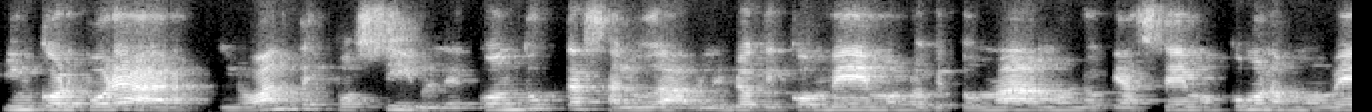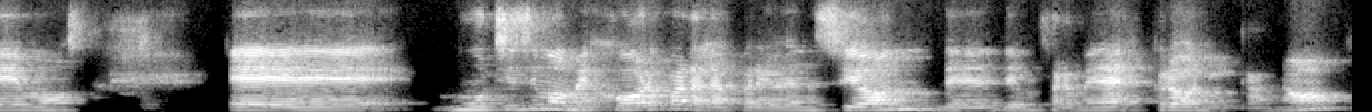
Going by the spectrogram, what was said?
incorporar lo antes posible conductas saludables, lo que comemos, lo que tomamos, lo que hacemos, cómo nos movemos, eh, muchísimo mejor para la prevención de, de enfermedades crónicas, ¿no?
